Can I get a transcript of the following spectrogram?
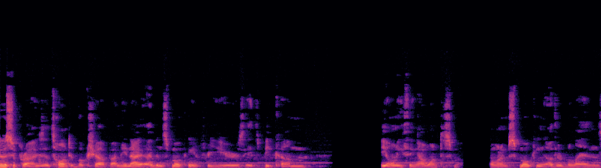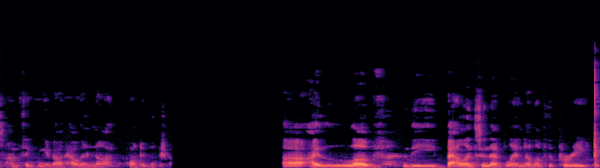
No surprise, it's Haunted Bookshop. I mean, I, have been smoking it for years. It's become the only thing I want to smoke. And when I'm smoking other blends, I'm thinking about how they're not Haunted Bookshop. Uh, I love the balance in that blend. I love the Perique.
